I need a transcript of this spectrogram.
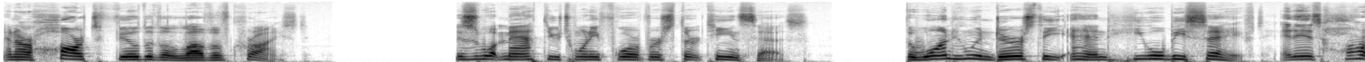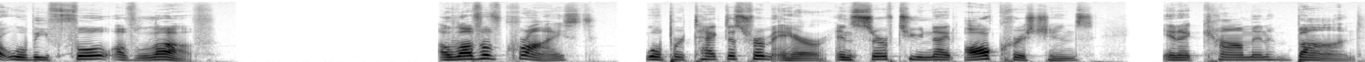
and our hearts filled with the love of Christ. This is what Matthew 24, verse 13 says The one who endures the end, he will be saved, and his heart will be full of love. A love of Christ will protect us from error and serve to unite all Christians in a common bond,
